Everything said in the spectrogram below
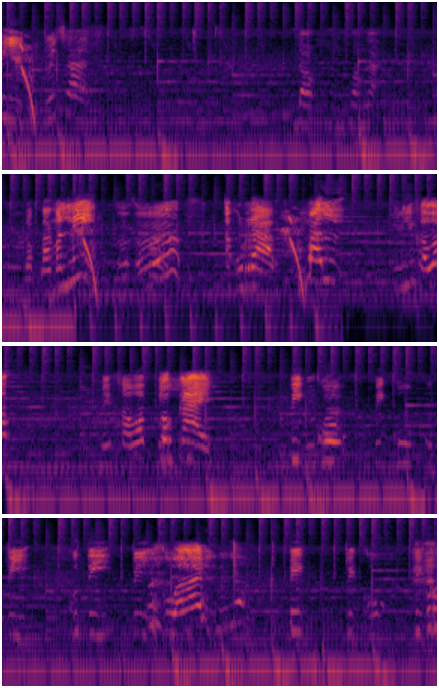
ปีไม่ใช่ ดอกของความรักดอกมันลี่เอออักุราบมันมีคำว่ามีคำว่าปีกไก่ปีกกูปีกกูกูปีกูตีปีกกูอะไรปีกปีกกูปีกกู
